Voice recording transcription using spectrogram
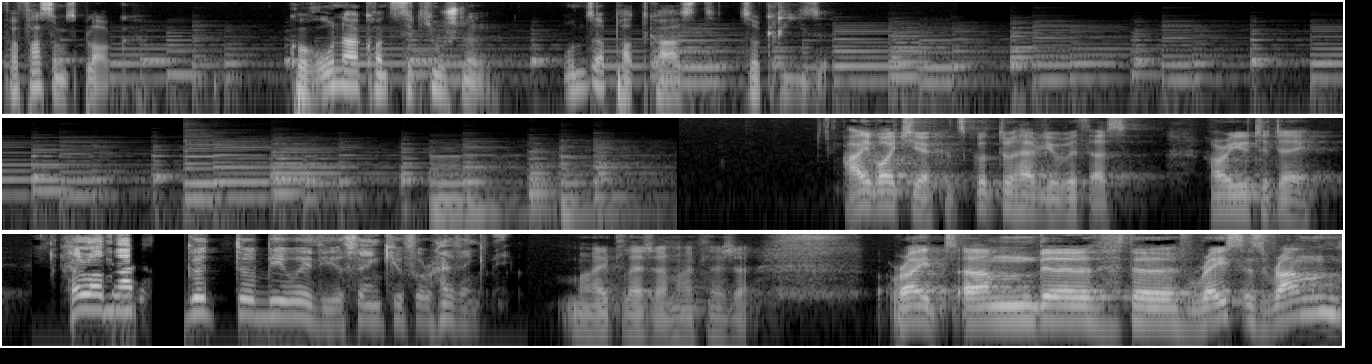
Verfassungsblog Corona Constitutional, unser Podcast zur Krise. Hi, Wojciech. It's good to have you with us. How are you today? Hello, Max. Good to be with you. Thank you for having me. My pleasure. My pleasure. Right. Um, the the race is run.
